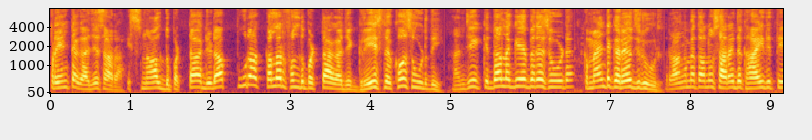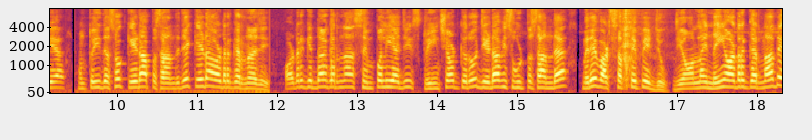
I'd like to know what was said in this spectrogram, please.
ਪ੍ਰਿੰਟ ਹੈਗਾ ਜੇ ਸਾਰਾ। ਇਸ ਨਾਲ ਦੁਪੱਟਾ ਜਿਹੜਾ ਪੂਰਾ ਕਲਰਫੁਲ ਦੁਪੱਟਾ ਹੈਗਾ ਜੇ। ਗ੍ਰੇਸ ਦੇਖੋ ਸੂਟ ਦੀ। ਹਾਂਜੀ, ਕਿੱਦਾਂ ਲੱਗੇ ਮੇਰੇ ਸੂਟ? ਕਮੈਂਟ ਕਰਿਓ ਜਰੂਰ। ਰੰਗ ਮੈਂ ਤੁਹਾਨੂੰ ਸਾਰੇ ਦਿਖਾਈ ਦਿੱਤੇ ਆ। ਹੁਣ ਤੁਸੀਂ ਦੱਸੋ ਕਿਹੜਾ ਪਸੰਦ ਜੇ, ਕਿਹੜਾ ਆਰਡਰ ਕਰਨਾ ਜੇ? ਆਰਡਰ ਕਿੱਦਾਂ ਕਰਨਾ? ਸਿੰਪਲ ਹੀ ਹੈ ਜੀ। ਸਕਰੀਨਸ਼ਾਟ ਕਰੋ, ਜਿਹੜਾ ਵੀ ਸੂਟ ਪਸੰਦ ਹੈ, ਮੇਰੇ WhatsApp ਤੇ ਭੇਜੋ। ਜੇ ਆਨਲਾਈਨ ਨਹੀਂ ਆਰਡਰ ਕਰਨਾ, ਤੇ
